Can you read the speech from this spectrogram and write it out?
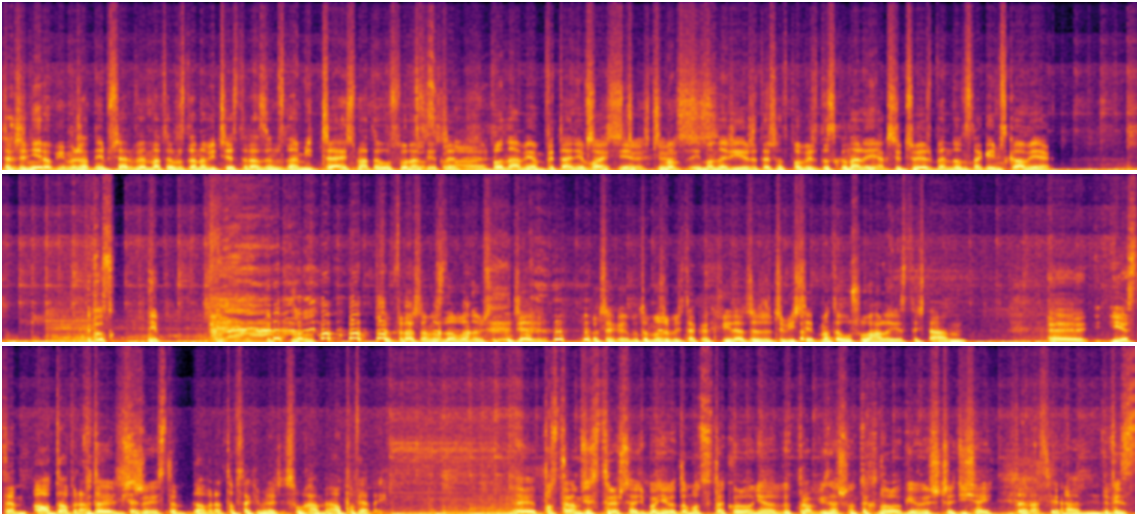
także nie robimy żadnej przerwy. Mateusz Danowicz jest razem z nami. Cześć Mateuszu, raz jeszcze Doskonale. ponawiam pytanie właśnie. cześć, I mam- cześć. I mam nadzieję, że też odpowiesz doskonale. Jak się czujesz będąc na Gamescomie? To nie, no, Przepraszam, znowu nam się to dzieje. Poczekaj, bo to może być taka chwila, że rzeczywiście... Mateuszu, halo, jesteś tam? E, jestem. O, dobra. Wydaje mi się, że jestem. Dobra, to w takim razie słuchamy. Opowiadaj. E, postaram się streszczać, bo nie wiadomo, co ta kolonia wyprawi z naszą technologią jeszcze dzisiaj. To racja. Więc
